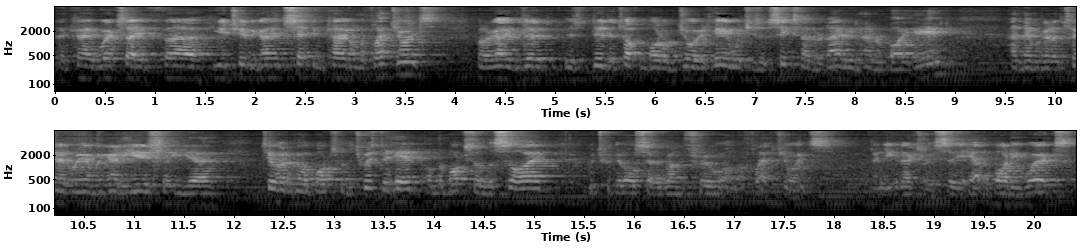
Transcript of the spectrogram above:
Okay, WorkSafe uh, YouTube again, second coat on the flat joints. What I'm going to do is do the top and bottom joint here, which is at 600, 1800 by hand. And then we're going to turn around, we're going to use the uh, 200mm box with a twister head on the box on the side, which we can also run through on the flat joints. And you can actually see how the body works.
